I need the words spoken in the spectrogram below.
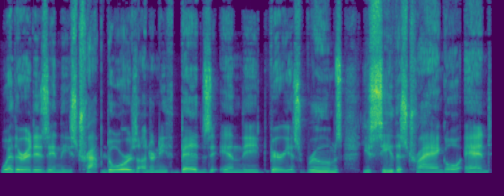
whether it is in these trap doors underneath beds in the various rooms. You see this triangle, and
